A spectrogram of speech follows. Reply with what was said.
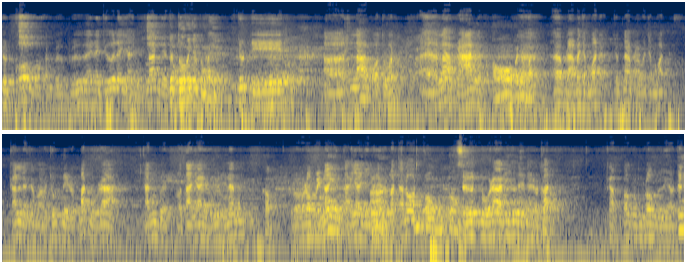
จุดโค้งบอกกันปรือๆให้ได้ เจอได้ใหญ่ลูกหล้านเดี๋ยวจุดตัวไปจุดตรงไหนยุติเอ่อล่าปอตรวจเอ่อล่าปราณครับอ๋อประจำวันเออปราณประจำวัดอะชุดหน้าปราณประจำวัดกันแล้วก็มาชุดในรถบัสโนรากันเปิดเราตายายเราอยู่ในนั้นครับเราเราไปไหนตายายจะอยู่ในรถบัสตลอดกล้องกล้องเสิร์ชโนรานี่อยู่ในในรถบัสครับก็กลุ่มรองไปแล้วถึง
